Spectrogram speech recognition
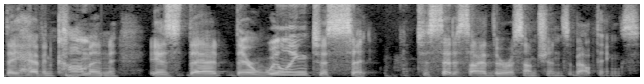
they have in common is that they're willing to set to set aside their assumptions about things.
